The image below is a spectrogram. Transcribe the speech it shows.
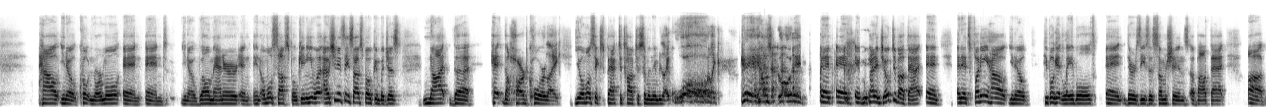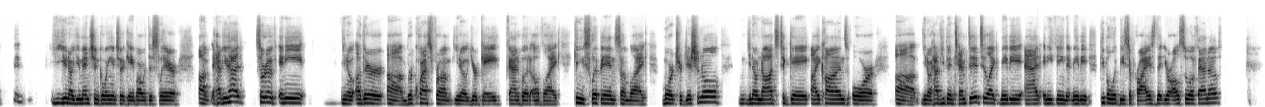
how you know quote normal and and you know, well mannered and and almost soft spoken. He was. I shouldn't say soft spoken, but just not the the hardcore. Like you almost expect to talk to someone and be like, "Whoa!" Like, "Hey, how's it going?" and, and and we kind of joked about that. And and it's funny how you know people get labeled and there's these assumptions about that. Uh, you know, you mentioned going into a gay bar with the Slayer. Um, have you had sort of any you know other um, requests from you know your gay fanhood of like can you slip in some like more traditional you know nods to gay icons or uh, you know have you been tempted to like maybe add anything that maybe people would be surprised that you're also a fan of?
